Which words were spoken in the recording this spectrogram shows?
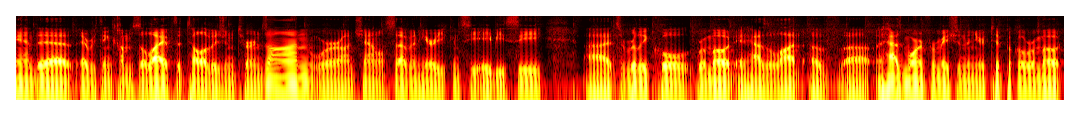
And uh, everything comes to life. The television turns on. We're on channel 7 here. You can see ABC. Uh, it's a really cool remote. It has a lot of, uh, it has more information than your typical remote.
